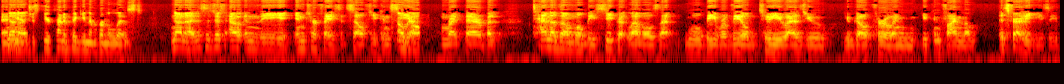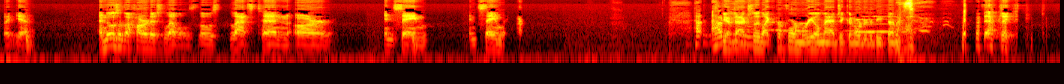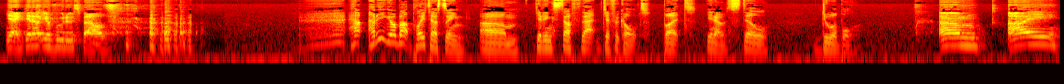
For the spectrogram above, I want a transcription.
and No, you're no. just you're kind of picking them from a list? No, no, this is just out in the interface itself. You can see Okay. all of them right there, but ten of them will be secret levels that will be revealed to you as you, you go through, and you can find them. It's fairly easy, but yeah. And those are the hardest levels. Those last ten are insane, insanely hard. How, how You do have to actually like perform real magic in order to beat them. Exactly. Yeah, get out your voodoo spells. how, how do you go about playtesting? Um, getting stuff that difficult, but you know, still doable. Um, I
